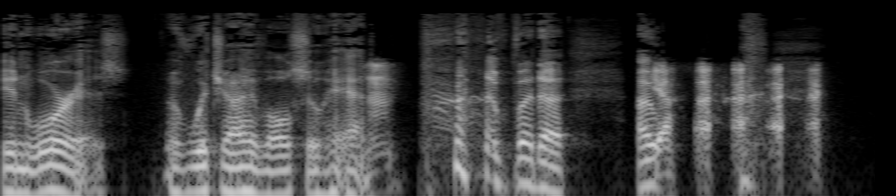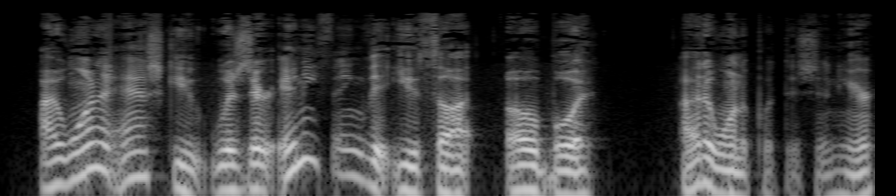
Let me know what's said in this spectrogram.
in Juarez, of which I have also had. but uh, I, Yeah. I want to ask you, was there anything that you thought, oh boy, I don't want to put this in here?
